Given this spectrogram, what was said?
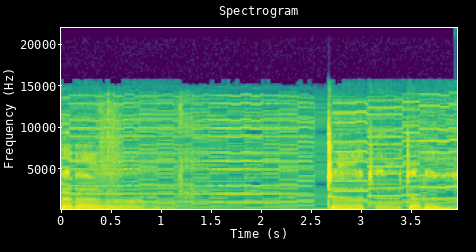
da da da da da da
